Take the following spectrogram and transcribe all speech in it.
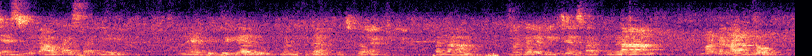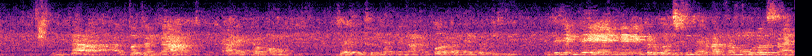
చేసుకునే అవకాశాన్ని మన ఎంపీ గారు మనకి కల్పించడం మన మండల విద్యాశాఖ మండలాల్లో ఇంత అద్భుతంగా కార్యక్రమం జరుగుతుందని నేను అనుకోవడం లేదు. ఎందుకంటే నేను ఇక్కడికి వచ్చిన తర్వాత మూడోసారి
